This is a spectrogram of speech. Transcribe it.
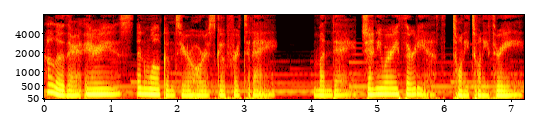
Hello there, Aries, and welcome to your horoscope for today, Monday, January 30th, 2023.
